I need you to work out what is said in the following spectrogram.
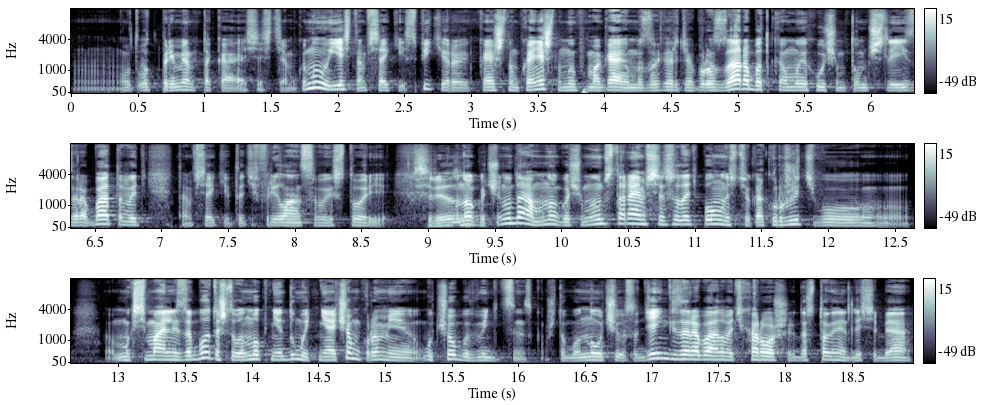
вот, вот примерно такая системка. Ну, есть там всякие спикеры. Конечно, конечно, мы помогаем закрыть вопрос заработка, мы их учим в том числе и зарабатывать, там всякие вот эти фрилансовые истории. Серьезно? Много чего. Ну да, много чего. Мы стараемся создать полностью, как окружить его максимальной заботой, чтобы он мог не думать ни о чем, кроме учебы в медицинском, чтобы он научился деньги зарабатывать хорошие, достойные для себя,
